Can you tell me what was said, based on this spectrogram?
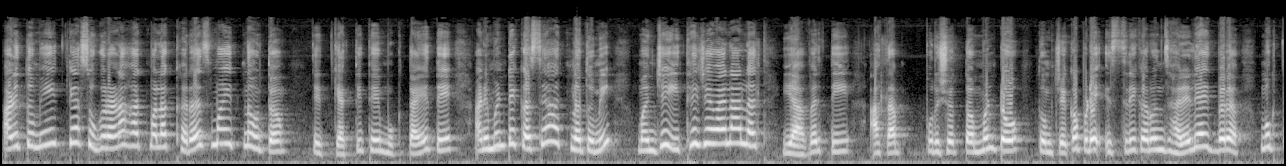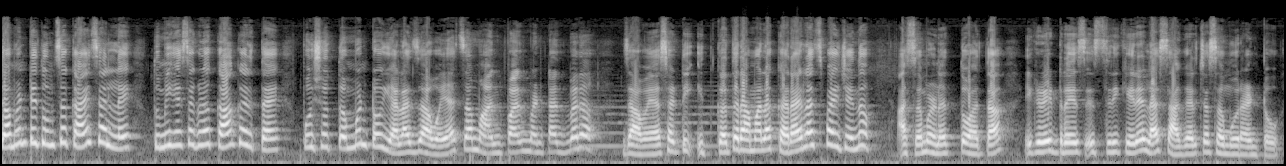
आणि तुम्ही इतक्या सुगरण आहात मला खरंच माहीत नव्हतं. तितक्यात तिथे मुक्ता येते. आणि म्हणते कसे आहात ना तुम्ही? म्हणजे इथे जेवायला आलात? यावरती आता पुरुषोत्तम म्हणतो तुमचे कपडे इस्त्री करून झालेले आहेत बरं. मुक्ता म्हणते तुमचं काय चाललंय? तुम्ही हे सगळं का करताय? पुरुषोत्तम म्हणतो याला जावयाचा मानपान म्हणतात बरं. जावयासाठी इतकं तर आम्हाला करायलाच पाहिजे ना. असं म्हणत तो आता इकडे ड्रेस इस्त्री केलेला सागरच्या समोर आणतो.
